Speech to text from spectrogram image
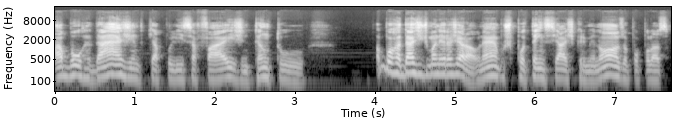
abordagem que a polícia faz, tanto abordagem de maneira geral, né? Os potenciais criminosos, a população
